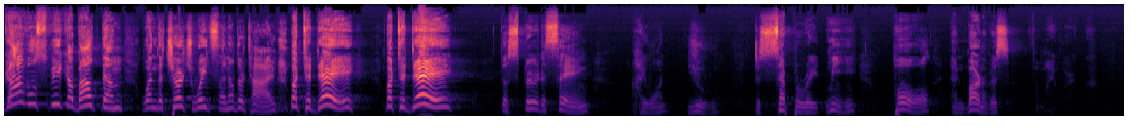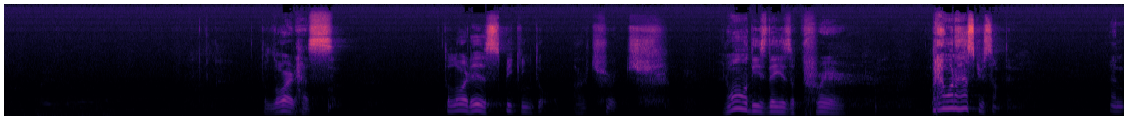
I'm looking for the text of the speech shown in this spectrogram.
God will speak about them when the church waits another time. But today, but today, the Spirit is saying, I want you to separate me, Paul and Barnabas, from my work. The Lord has, the Lord is speaking to our church in all these days of prayer. But I want to ask you something. And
